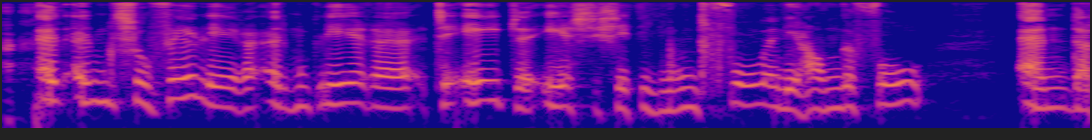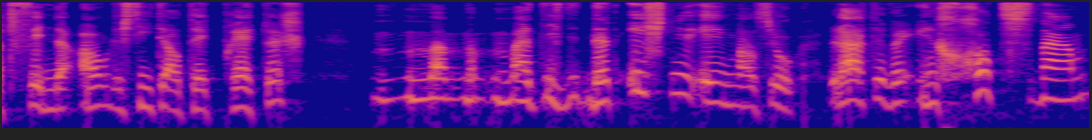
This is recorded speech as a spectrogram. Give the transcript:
Het, het moet zoveel leren. Het moet leren te eten. Eerst zit die mond vol en die handen vol. En dat vinden ouders niet altijd prettig. Maar, maar, is- dat is nu eenmaal zo. Laten we in godsnaam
